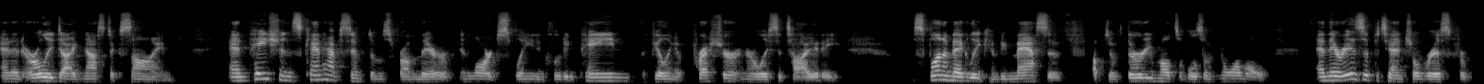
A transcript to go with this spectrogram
and an early diagnostic sign. And patients can have symptoms from their enlarged spleen, including pain, the feeling of pressure, and early satiety. Splenomegaly can be massive, up to 30 multiples of normal, and there is a potential risk for,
